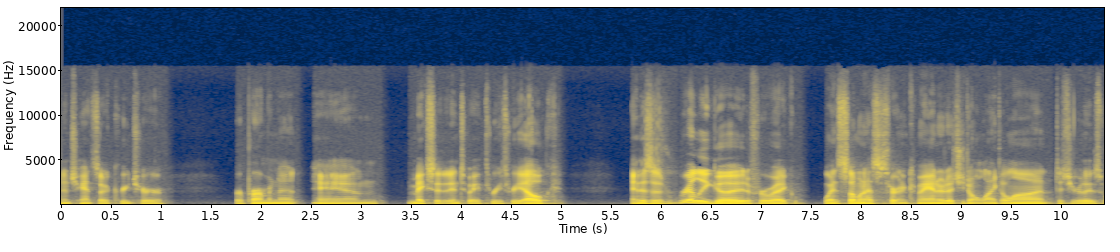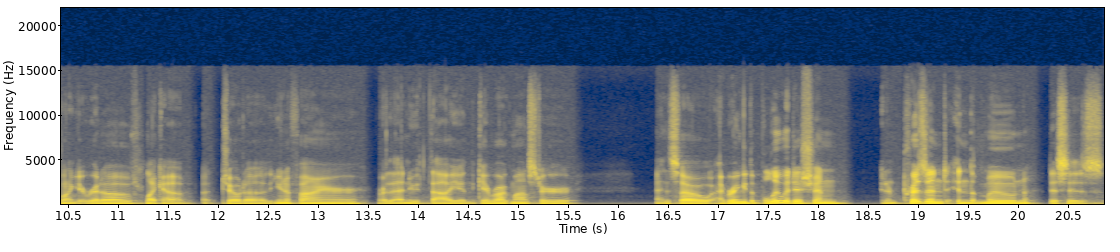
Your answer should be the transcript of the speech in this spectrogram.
enchants a creature for permanent and makes it into a 3 3 elk. And this is really good for like when someone has a certain commander that you don't like a lot, that you really just want to get rid of, like a, a Jodah Unifier or that new Thalia the Gitrog monster. And so I bring you the blue edition, Imprisoned in the Moon. This is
